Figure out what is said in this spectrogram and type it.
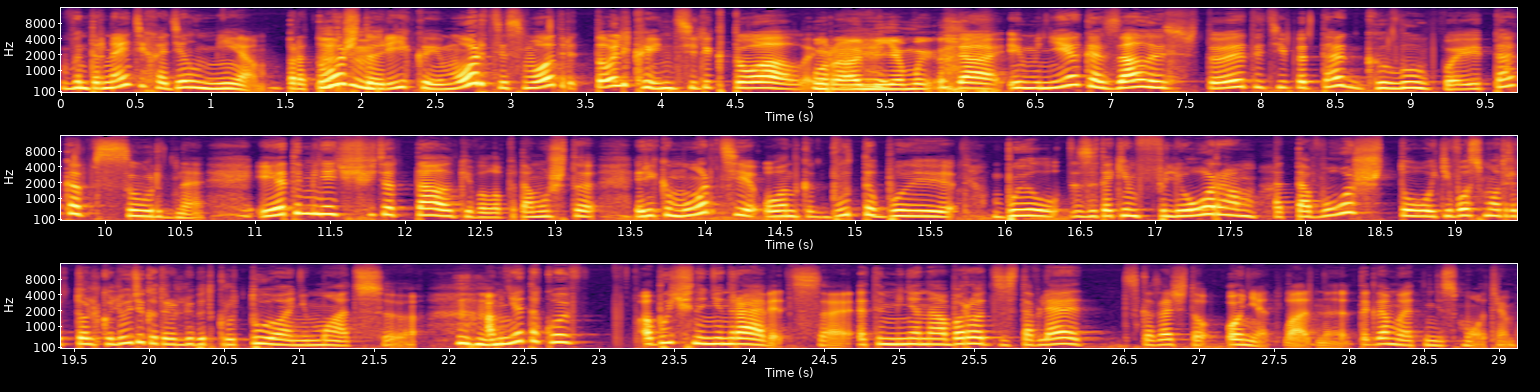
в интернете ходил мем про то, что Рика и Морти смотрят только интеллектуалы. Ура, мемы. Да, и мне казалось, что это типа так глупо и так абсурдно. И это меня чуть-чуть отталкивало, потому что Рик и Морти, он как будто бы был за таким флером того, что его смотрят только люди, которые любят крутую анимацию. А мне такой обычно не нравится. Это меня наоборот заставляет сказать, что «О нет, ладно, тогда мы это не смотрим».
